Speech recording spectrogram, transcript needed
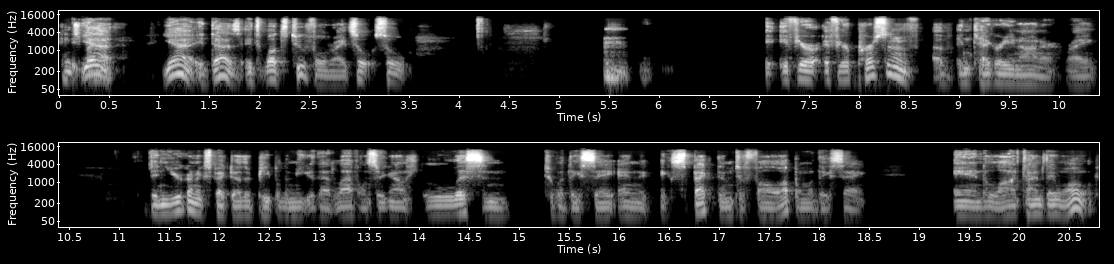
Can you explain Yeah, it? yeah, it does. It's well, it's twofold, right? So so if you're if you're a person of, of integrity and honor, right, then you're going to expect other people to meet you at that level. And so you're going to listen to what they say and expect them to follow up on what they say. And a lot of times they won't.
